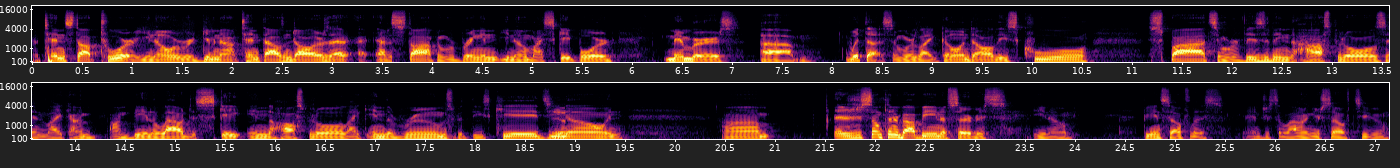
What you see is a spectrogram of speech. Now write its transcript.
a 10 stop tour, you know, where we're giving out $10,000 at, at a stop and we're bringing, you know, my skateboard members um, with us. And we're like going to all these cool spots and we're visiting the hospitals and like I'm, I'm being allowed to skate in the hospital, like in the rooms with these kids, you Yeah. know, and um, there's just something about being of service, you know, being selfless and just allowing yourself to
